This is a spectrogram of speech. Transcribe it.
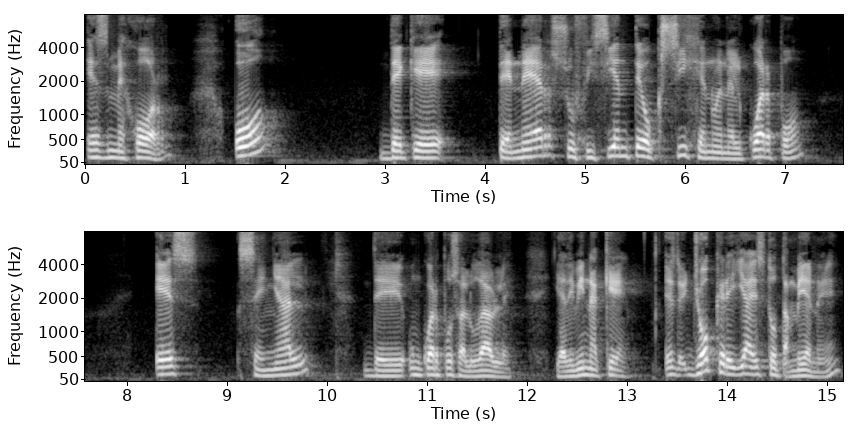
es mejor o de que tener suficiente oxígeno en el cuerpo es señal de un cuerpo saludable. Y adivina qué, yo creía esto también, ¿eh?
